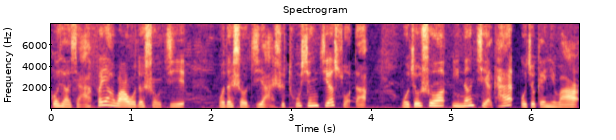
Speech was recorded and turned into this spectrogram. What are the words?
郭晓霞非要玩我的手机，我的手机啊是图形解锁的，我就说你能解开，我就给你玩。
